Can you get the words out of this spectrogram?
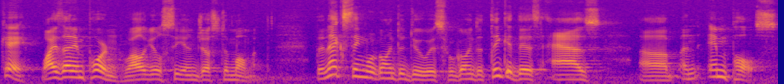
Okay, why is that important? Well, you'll see in just a moment. The next thing we're going to do is we're going to think of this as uh, an impulse.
